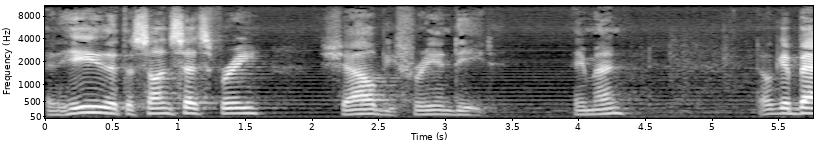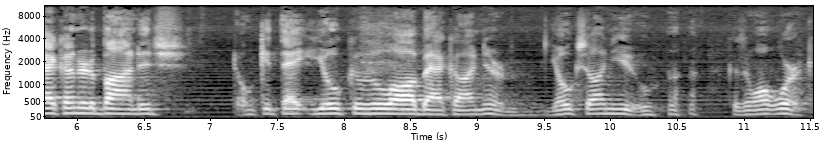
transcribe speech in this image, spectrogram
And he that the Son sets free shall be free indeed. Amen? Don't get back under the bondage. Don't get that yoke of the law back on you. Yoke's on you because it won't work.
